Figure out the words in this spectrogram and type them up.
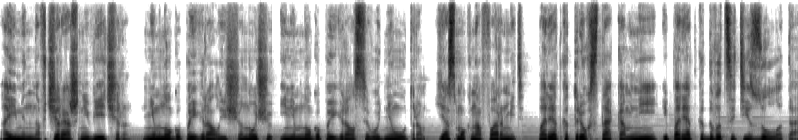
а именно вчерашний вечер, немного поиграл еще ночью и немного поиграл сегодня утром. Я смог нафармить порядка 300 камней и порядка 20 золота.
